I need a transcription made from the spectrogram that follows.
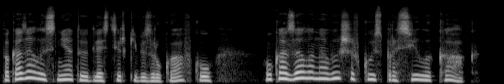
показала снятую для стирки безрукавку, указала на вышивку и спросила, как.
